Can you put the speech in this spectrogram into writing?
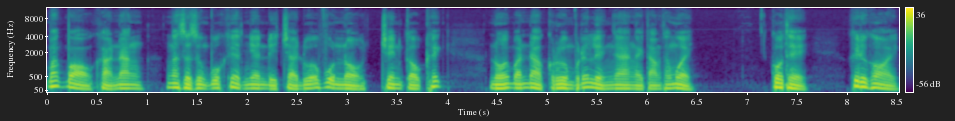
bác bỏ khả năng Nga sử dụng vũ khí hạt nhân để trả đũa vụ nổ trên cầu Kerch nối bán đảo Crimea với đất liền Nga ngày 8 tháng 10. Cụ thể, khi được hỏi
